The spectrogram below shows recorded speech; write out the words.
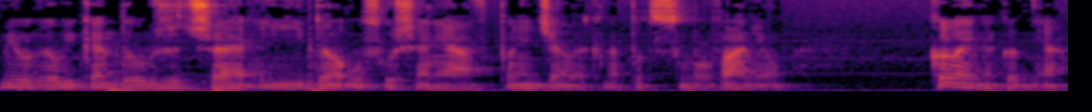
Miłego weekendu życzę i do usłyszenia w poniedziałek na podsumowaniu kolejnego dnia.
